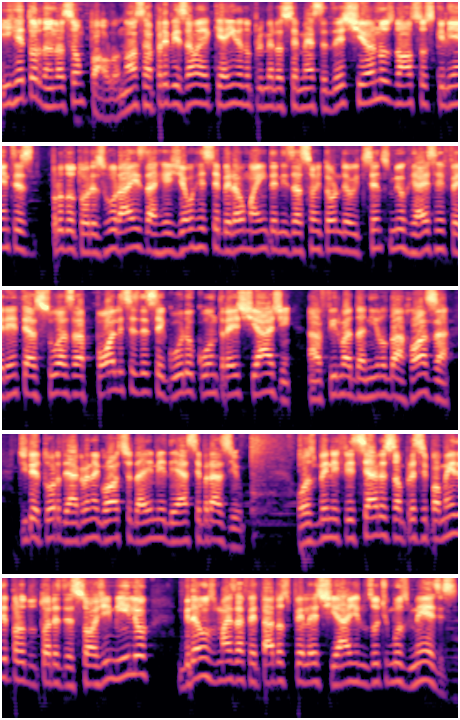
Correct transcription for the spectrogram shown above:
e retornando a São Paulo. Nossa previsão é que ainda no primeiro semestre deste ano, os nossos clientes produtores rurais da região receberão uma indenização em torno de 800 mil reais referente às suas apólices de seguro contra a estiagem, afirma Danilo da Rosa, diretor de agronegócio da MDS Brasil. Os beneficiários são principalmente produtores de soja e milho, grãos mais afetados pela estiagem nos últimos meses.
